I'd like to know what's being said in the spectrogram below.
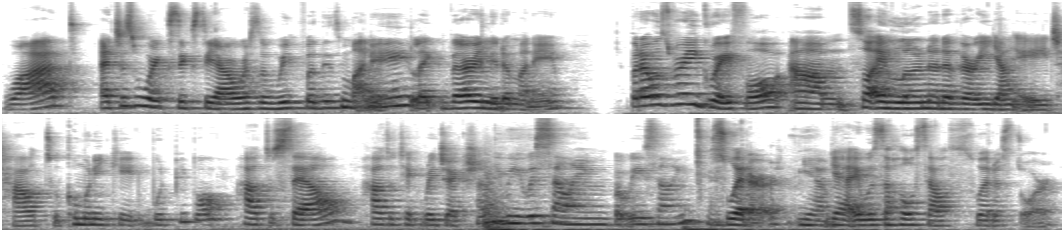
what? I just work 60 hours a week for this money, like very little money. But I was very grateful. Um, so I learned at a very young age how to communicate with people, how to sell, how to take rejection. We were selling, what were you selling? Sweater. Yeah. Yeah, it was a wholesale sweater store.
